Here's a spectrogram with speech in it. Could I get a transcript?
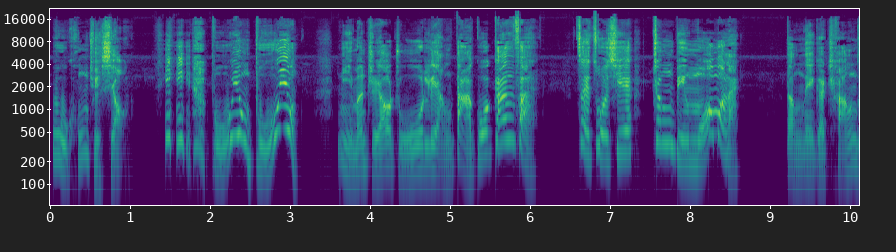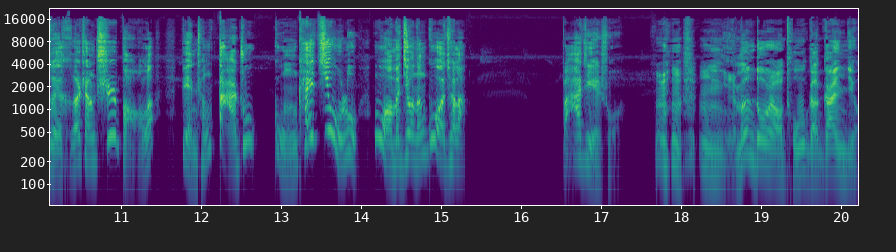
悟空却笑了：“嘿嘿，不用不用，你们只要煮两大锅干饭，再做些蒸饼馍馍来，等那个长嘴和尚吃饱了，变成大猪，拱开旧路，我们就能过去了。八戒说：“哼哼，你们都要图个干净，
